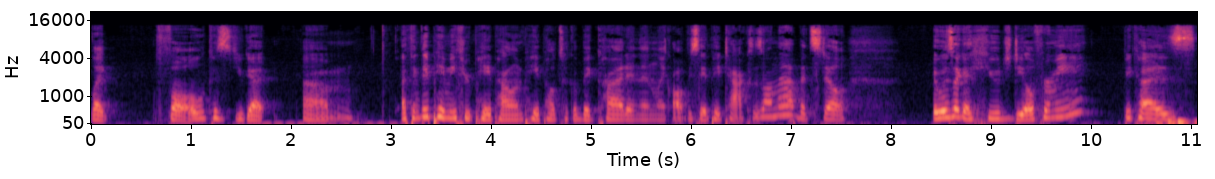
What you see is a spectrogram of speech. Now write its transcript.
like full because you get um I think they pay me through PayPal and PayPal took a big cut and then like obviously I pay taxes on that, but still it was like a huge deal for me because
